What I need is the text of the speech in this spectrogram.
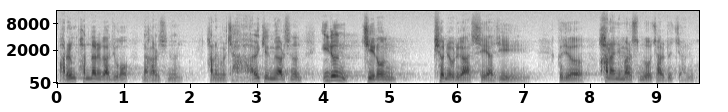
바른 판단을 가지고 나갈 수 있는 하나님을 잘 경외할 수 있는 이런 지혜로운 편에 우리가 서야지 그저 하나님 말씀도 잘 듣지 않고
